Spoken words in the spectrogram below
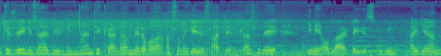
Herkese güzel bir günden tekrardan merhabalar. Aslında gece saatleri biraz ve yine yollardayız. Bugün ayın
